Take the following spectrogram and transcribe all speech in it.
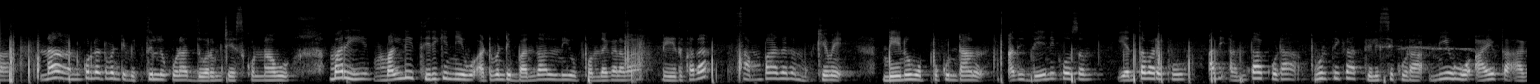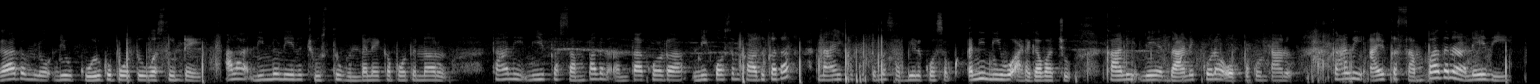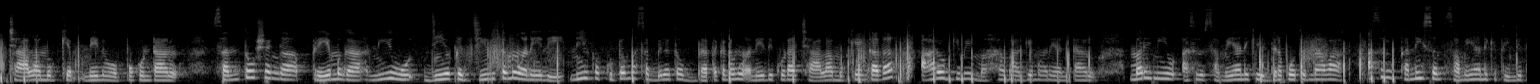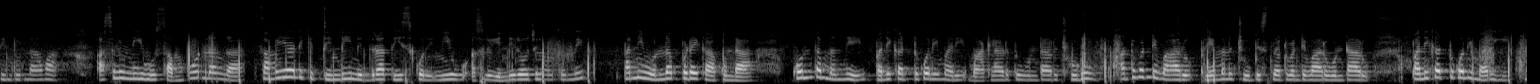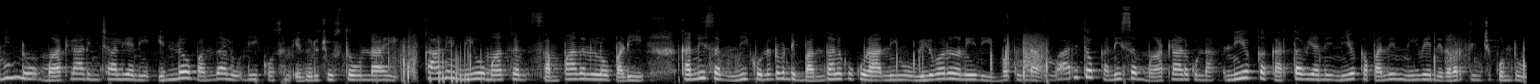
నా అనుకున్నటువంటి వ్యక్తులను కూడా దూరం చేసుకున్నావు. మరి మళ్ళీ తిరిగి నీవు అటువంటి బంధాలను నీవు పొందగలవా? లేదు కదా? సంపాదన ముఖ్యమే. నేను ఒప్పుకుంటాను. అది దేనికోసం? ఎంతవరకు? అది అంతా కూడా పూర్తిగా తెలిసి కూడా నీవు ఆ యొక్క అగాధంలో నీవు కూరుకుపోతూ వస్తుంటే అలా నిన్ను నేను చూస్తూ ఉండలేకపోతున్నాను. కానీ నీ యొక్క సంపాదన అంతా కూడా నీ కోసం కాదు కదా నా యొక్క కుటుంబ సభ్యుల కోసం అని నీవు అడగవచ్చు. కానీ నేను దానికి కూడా ఒప్పుకుంటాను. కానీ ఆ యొక్క సంపాదన అనేది చాలా ముఖ్యం. నేను ఒప్పుకుంటాను. సంతోషంగా ప్రేమగా నీవు నీ యొక్క జీవితము అనేది నీ యొక్క కుటుంబ సభ్యులతో బ్రతకడం అనేది కూడా చాలా ముఖ్యం కదా? ఆరోగ్యమే మహాభాగ్యం అని అంటారు. మరి నీవు అసలు సమయానికి నిద్రపోతున్నావా? అసలు కనీసం సమయానికి తిండి తింటున్నావా? అసలు నీవు సంపూర్ణంగా సమయానికి తిండి నిద్ర తీసుకొని నీవు అసలు ఎన్ని రోజులు అవుతుంది? పని ఉన్నప్పుడే కాకుండా కొంతమంది పని కట్టుకొని మరి మాట్లాడుతూ ఉంటారు. చూడు అటువంటి వారు ప్రేమను చూపిస్తున్నటువంటి వారు ఉంటారు. పని కట్టుకొని మరి నిన్ను మాట్లాడించాలి అని ఎన్నో బంధాలు నీ కోసం ఎదురు చూస్తూ ఉన్నాయి. కానీ నీవు మాత్రం సంపాదనలో పడి కనీసం నీకున్నటువంటి బంధాలకు కూడా నీవు విలువను అనేది ఇవ్వకుండా వారితో కనీసం మాట్లాడకుండా నీ యొక్క కర్తవ్యాన్ని నీ యొక్క పనిని నీవే నిర్వర్తించుకుంటూ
